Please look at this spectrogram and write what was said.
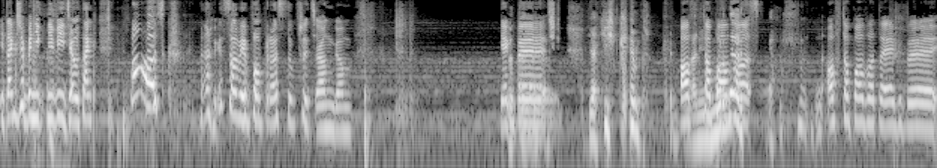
i tak, żeby nikt nie wiedział, tak, o, skr- sobie po prostu przyciągam. Jakby Jakiś kemp. Off-topowo- off-topowo to jakby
